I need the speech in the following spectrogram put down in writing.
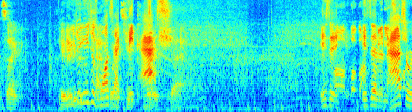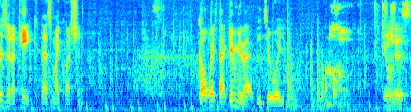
It's like. He literally he just wants that to Kate ass. Shack. Is it Uh, but- but is it an ass or is it a cake? That's my question. Don't waste that. Give me that. Pinche way. Oh. You want this?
